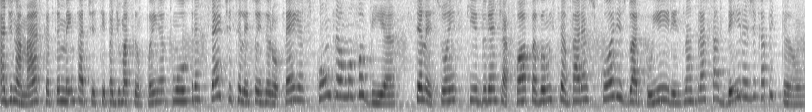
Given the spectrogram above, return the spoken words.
a Dinamarca também participa de uma campanha com outras sete seleções europeias contra a homofobia. Seleções que, durante a Copa, vão estampar as cores do arco-íris nas braçadeiras de capitão.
